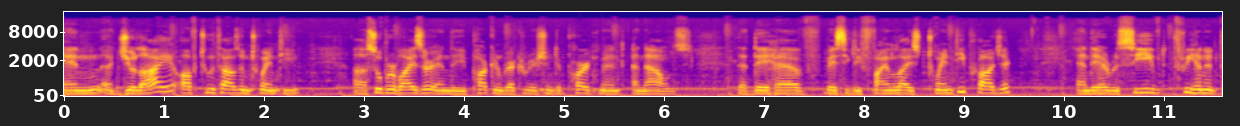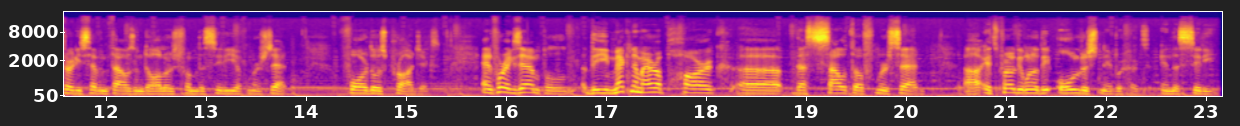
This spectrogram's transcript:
In uh, July of 2020, uh, supervisor in the Park and Recreation Department announced that they have basically finalized 20 projects and they have received $337,000 from the city of Merced for those projects. And for example, the McNamara Park uh, that's south of Merced, uh, it's probably one of the oldest neighborhoods in the city.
